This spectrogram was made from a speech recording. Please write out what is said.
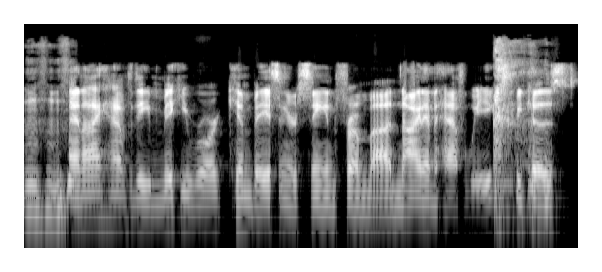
Mhm. and I have the Mickey Rourke Kim Basinger scene from uh, Nine and a Half Weeks because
